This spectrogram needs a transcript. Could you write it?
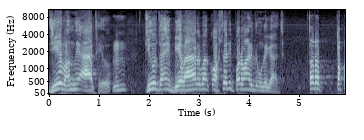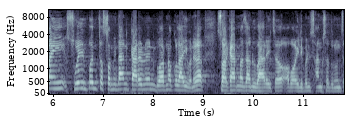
जे भन्ने आएको थियो त्यो चाहिँ व्यवहारमा कसरी प्रमाणित हुँदै गएको छ? तर तपाईँ स्वयं पनि त संविधान कार्यान्वयन गर्नको लागि भनेर सरकारमा जानुभएको रहेछ अब अहिले पनि सांसद हुनुहुन्छ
